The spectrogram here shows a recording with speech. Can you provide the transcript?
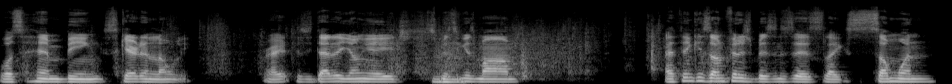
was him being scared and lonely, right? Because he died at a young age, he's missing his mom. I think his unfinished business is like someone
